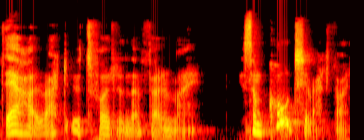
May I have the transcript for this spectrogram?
Det har vært utfordrende for meg. Som coach, i hvert fall.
